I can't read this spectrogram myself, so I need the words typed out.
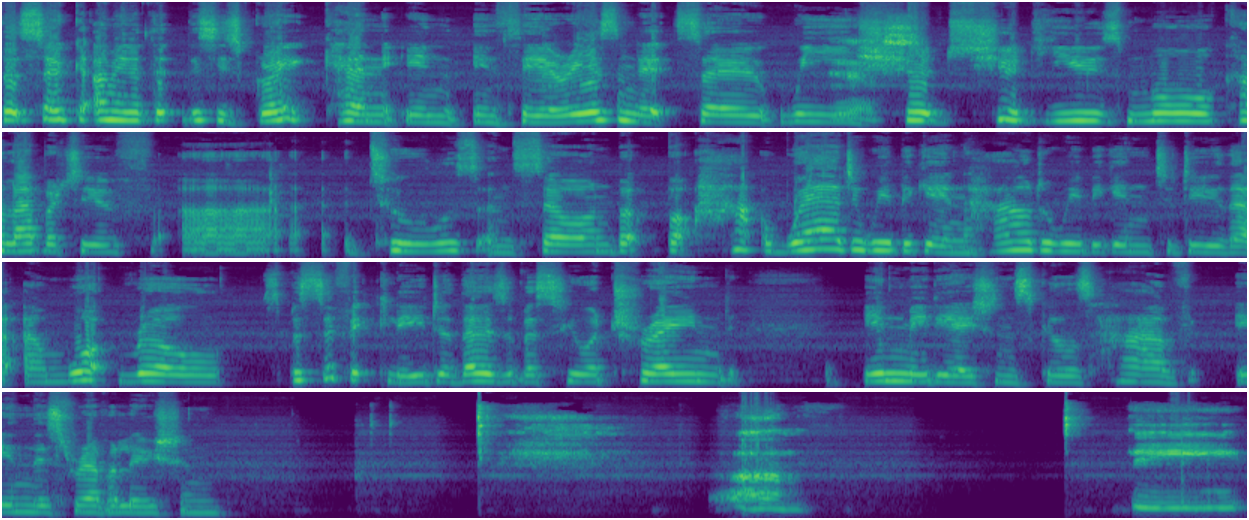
But so, I mean, this is great, Ken. In in theory, isn't it? So we yes. should should use more collaborative uh, tools and so on. But but how, where do we begin? How do we begin to do that? And what role specifically do those of us who are trained in mediation skills have in this revolution? Um, the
